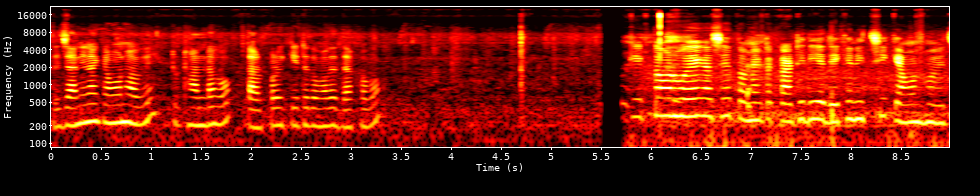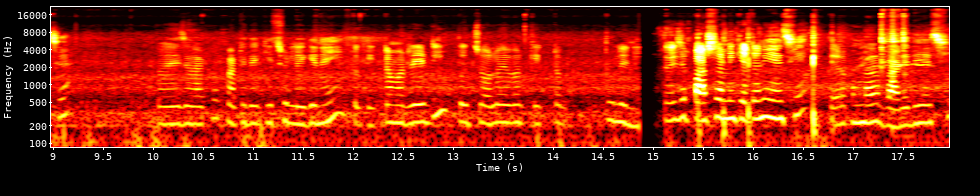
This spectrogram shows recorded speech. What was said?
তো জানি না কেমন হবে, একটু ঠান্ডা হোক, তারপরে কেটে তোমাদের দেখাবো। কেক তো আমার হয়ে গেছে, তো আমি একটা কাঠি দিয়ে দেখে নিচ্ছি কেমন হয়েছে। তো এই যে দেখো কাঠিতে কিছু লেগে নেই, তো কেকটা আমার রেডি তো চলো এবার কেকটা তুলে নিই। তো এই যে পাশে আমি কেটে নিয়েছি, এরকমভাবে বাড়ি দিয়েছি।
